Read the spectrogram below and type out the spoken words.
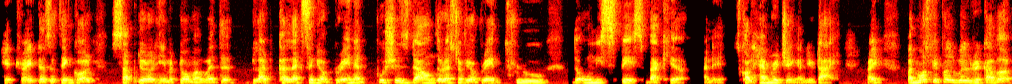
hit, right? There's a thing called subdural hematoma where the blood collects in your brain and pushes down the rest of your brain through the only space back here. And it's called hemorrhaging, and you die, right? But most people will recover.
